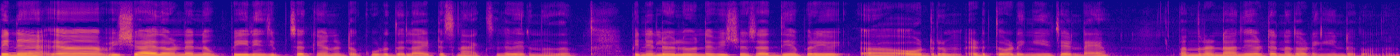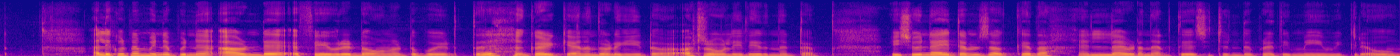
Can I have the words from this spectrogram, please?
പിന്നെ വിഷു ആയതുകൊണ്ട് തന്നെ ഉപ്പേരിയും ചിപ്സൊക്കെയാണ് കേട്ടോ കൂടുതലായിട്ട് സ്നാക്സിൽ വരുന്നത്. പിന്നെ ലുലുവിന്റെ വിഷു സദ്യ പ്രീ ഓർഡറും എടുത്തു തുടങ്ങിയിട്ടുണ്ടേ. പന്ത്രണ്ടാം തീയതി തൊട്ട് തന്നെ തുടങ്ങിയിട്ടുണ്ട് തോന്നുന്നുണ്ട്. അലിക്കുട്ടൻ പിന്നെ പിന്നെ അവന്റെ ഫേവറേറ്റ് ഡോണട്ട് പോയെടുത്ത് കഴിക്കാനും തുടങ്ങിയിട്ടോ ട്രോളിയിൽ ഇരുന്നിട്ട്. വിഷുവിന്റെ ഐറ്റംസൊക്കെ ഇതാ എല്ലാം ഇവിടെ നിർത്തി വെച്ചിട്ടുണ്ട്. പ്രതിമയും വിഗ്രഹവും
